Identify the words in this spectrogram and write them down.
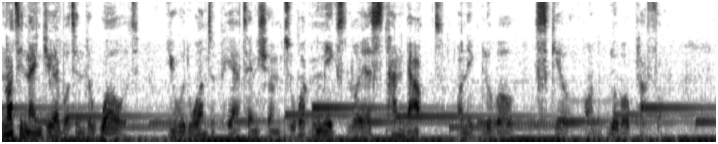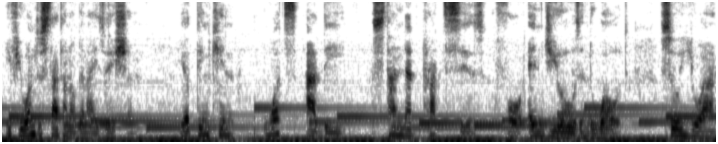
not in Nigeria but in the world, you would want to pay attention to what makes lawyers stand out on a global scale, on a global platform. If you want to start an organization, you're thinking, what are the standard practices for NGOs in the world? So you are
